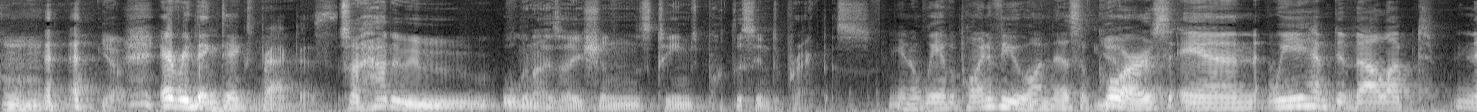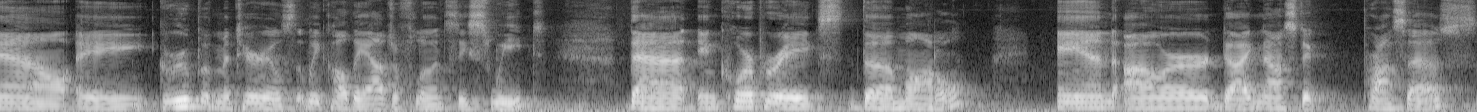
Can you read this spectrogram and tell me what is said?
Mm-hmm. Everything takes practice. So how do organizations, teams put this into practice? You know, we have a point of view on this, of course, and we have developed now a group of materials that we call the Agile Fluency Suite that incorporates the model and our diagnostic process.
